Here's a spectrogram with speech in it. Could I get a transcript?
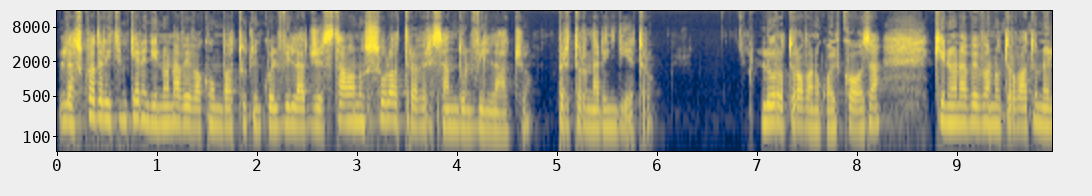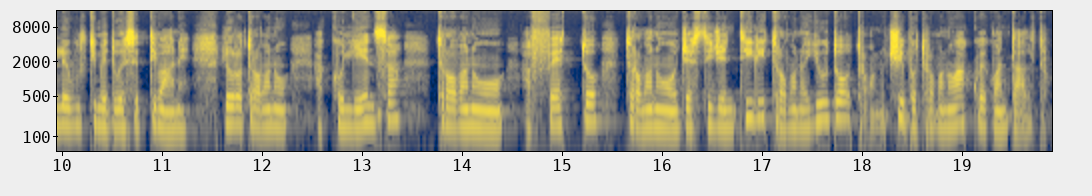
La squadra di Tim Kennedy non aveva combattuto in quel villaggio, stavano solo attraversando il villaggio per tornare indietro loro trovano qualcosa che non avevano trovato nelle ultime due settimane. Loro trovano accoglienza, trovano affetto, trovano gesti gentili, trovano aiuto, trovano cibo, trovano acqua e quant'altro.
